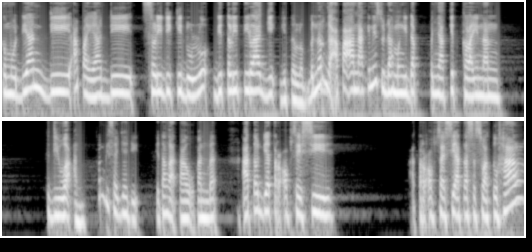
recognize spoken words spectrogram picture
kemudian di apa ya, diselidiki dulu, diteliti lagi gitu loh. Bener nggak apa anak ini sudah mengidap penyakit kelainan kejiwaan? Kan bisa jadi. Kita nggak tahu kan, Mbak. Atau dia terobsesi terobsesi atas sesuatu hal,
